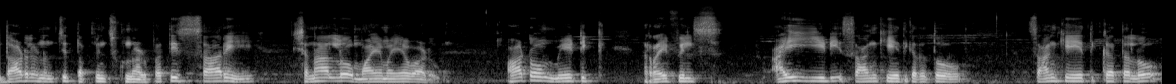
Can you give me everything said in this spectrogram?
దాడుల నుంచి తప్పించుకున్నాడు. ప్రతిసారి క్షణాల్లో మాయమయ్యేవాడు. ఆటోమేటిక్ రైఫిల్స్ ఐఈడి సాంకేతికతతో సాంకేతికతలో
